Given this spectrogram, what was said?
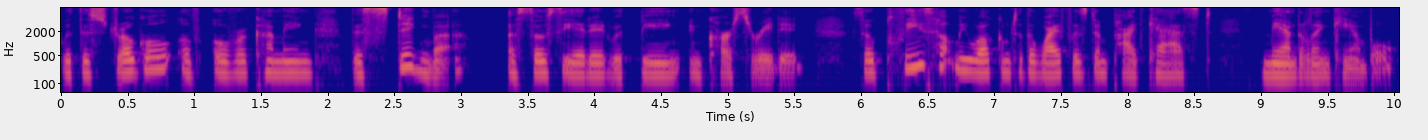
with the struggle of overcoming the stigma associated with being incarcerated. So please help me welcome to the Wife Wisdom Podcast, Mandolin Campbell.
